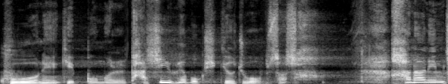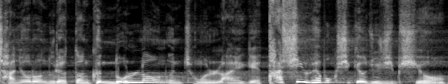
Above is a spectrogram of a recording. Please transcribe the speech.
구원의 기쁨을 다시 회복시켜 주옵소서. 하나님 자녀로 누렸던 그 놀라운 은총을 나에게 다시 회복시켜 주십시오.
